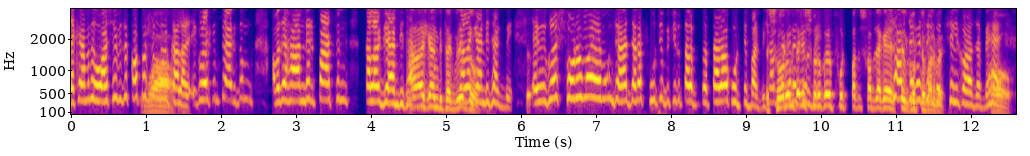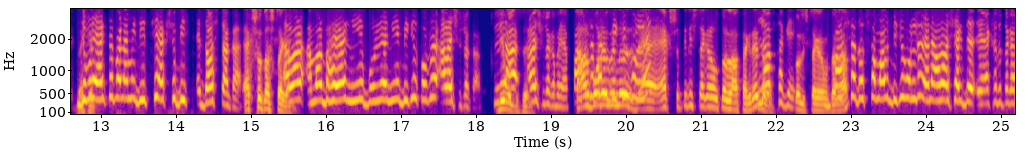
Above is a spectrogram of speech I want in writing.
দেখেন আমাদের ওয়াশের ভিতরে কত সুন্দর Wow. কালার এগুলো কিন্তু একদম আমাদের hundred percent colour guarantee colour থাকবে গ্যারান্টি থাকবে তাই কালার তো গ্যারান্টি থাকবে এগুলো শোরুম এবং যারা যারা ফুটে বিক্রি করে তারা- তারাও করতে পারবে। শোরুম থেকে শুরু করে ফুটপাতে সব জায়গায় সেল করতে পারবে। সেল করা যাবে হ্যাঁ। যেমন একটা প্যান্ট আমি দিচ্ছি একশো বিশ দশ টাকা। 110 টাকা। আবার আমার ভাইয়া নিয়ে বোনেরা নিয়ে বিক্রি করবে আড়াইশো টাকা। কি বলতেছেন? আড়াইশো টাকা ভাইয়া। তারপরে কিন্তু 130 টাকার মতো লাভ থাকে তাই তো? লাভ থাকে। 40 টাকার মতো লাভ। পাঁচটা দশটা মাল বিক্রি করলে দে- হাজার টাকা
